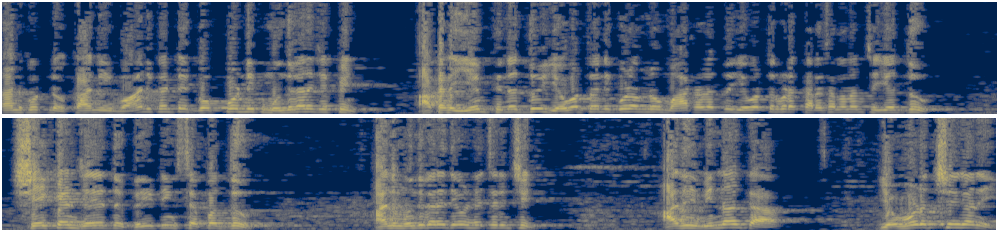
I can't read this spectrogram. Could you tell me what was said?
అనుకుంటున్నావు. కానీ వానికంటే గొప్పోడు నీకు ముందుగానే చెప్పింది అక్కడ ఏం తినద్దు ఎవరితో కూడా నువ్వు మాట్లాడద్దు ఎవరితో కూడా కరచలనం చేయొద్దు షేక్ హ్యాండ్ చేయొద్దు గ్రీటింగ్స్ చెప్పొద్దు అని ముందుగానే దేవుడు హెచ్చరించింది అది విన్నాక ఎవడొచ్చి గాని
